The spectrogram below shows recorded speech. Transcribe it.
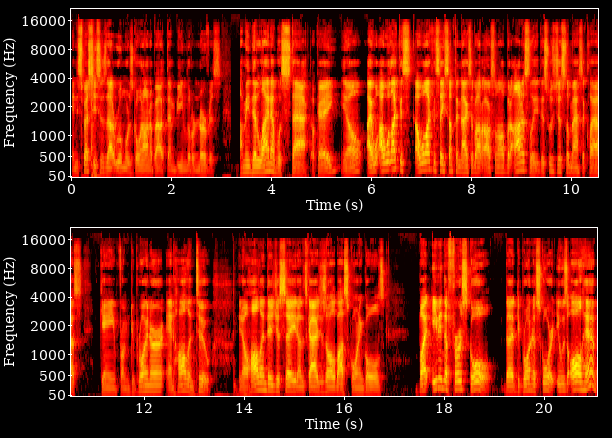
and especially since that rumor was going on about them being a little nervous. I mean, their lineup was stacked. Okay, you know, I, I would like to I would like to say something nice about Arsenal, but honestly, this was just a masterclass game from De Bruyne and Haaland too. You know, Haaland they just say you know this guy is just all about scoring goals, but even the first goal that De Bruyne scored, it was all him.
